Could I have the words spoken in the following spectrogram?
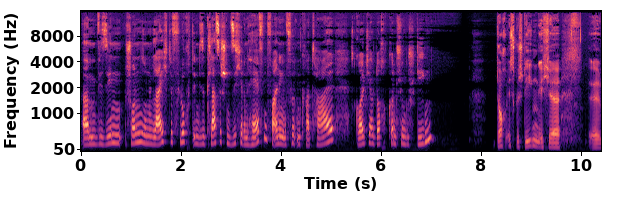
Ähm, wir sehen schon so eine leichte Flucht in diese klassischen sicheren Häfen, vor allen Dingen im vierten Quartal. Das Gold ja doch ganz schön gestiegen. Doch, ist gestiegen. Ich äh, äh,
